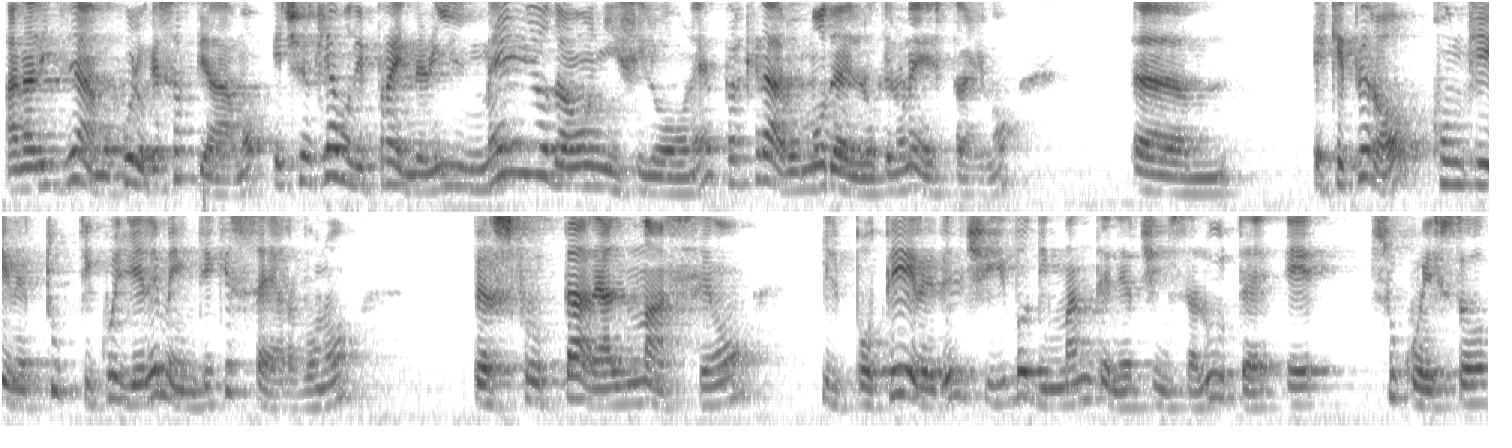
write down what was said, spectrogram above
analizziamo quello che sappiamo e cerchiamo di prendere il meglio da ogni filone per creare un modello che non è estremo ehm, e che però contiene tutti quegli elementi che servono per sfruttare al massimo il potere del cibo di mantenerci in salute e su questo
